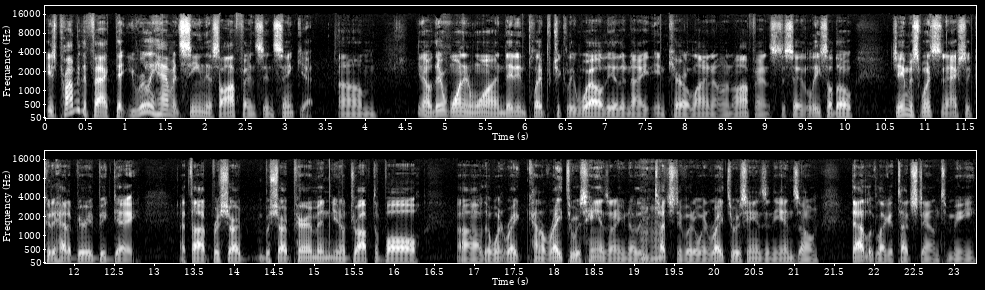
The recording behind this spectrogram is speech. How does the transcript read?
is probably the fact that you really haven't seen this offense in sync yet. Um, you know, they're one and one. They didn't play particularly well the other night in Carolina on offense, to say the least. Although Jameis Winston actually could have had a very big day. I thought Breshad Perriman, you know, dropped the ball uh, that went right, kind of right through his hands. I don't even know that mm-hmm. he touched it, but it went right through his hands in the end zone. That looked like a touchdown to me.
